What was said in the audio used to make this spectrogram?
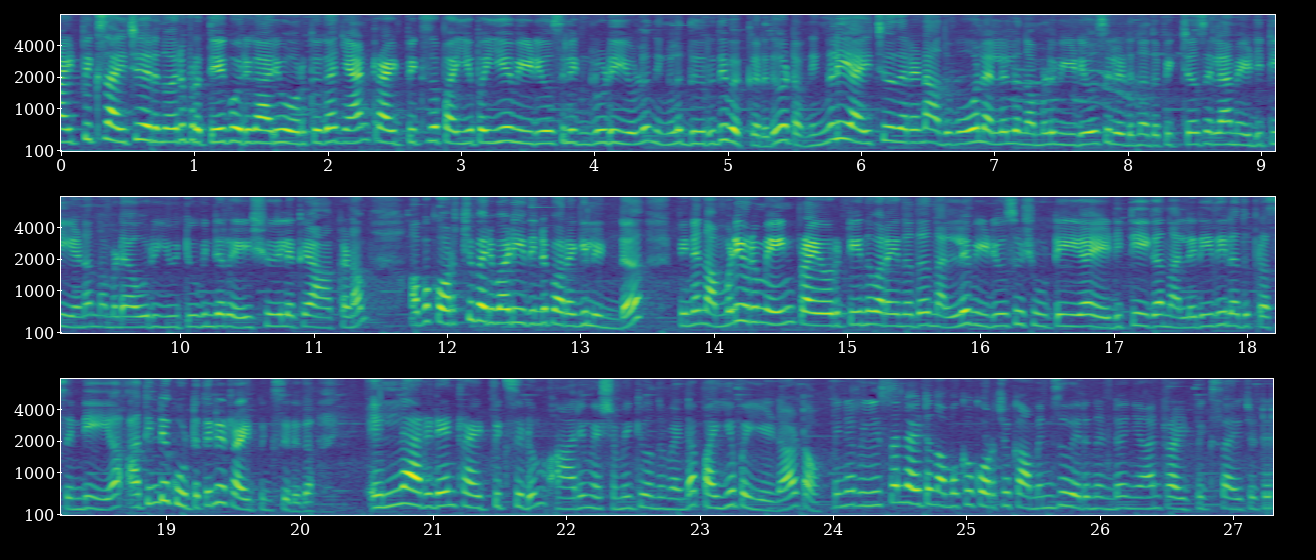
ട്രൈഡ് പിക്സ് അയച്ചു തരുന്നവർ പ്രത്യേകം ഒരു കാര്യം ഓർക്കുക. ഞാൻ ട്രൈഡ് പിക്സ് പയ്യെ പയ്യെ വീഡിയോസിൽ ഇൻക്ലൂഡ് ചെയ്യുള്ളൂ. നിങ്ങൾ ധൃതി വെക്കരുത് കേട്ടോ. നിങ്ങൾ ഈ അയച്ചു തരണം അതുപോലല്ലല്ലോ നമ്മൾ വീഡിയോസിൽ ഇടുന്നത്. പിക്ചേഴ്സ് എല്ലാം എഡിറ്റ് ചെയ്യണം. നമ്മുടെ ആ ഒരു യൂട്യൂബിന്റെ റേഷ്യോയിലൊക്കെ ആക്കണം. അപ്പോൾ കുറച്ച് പരിപാടി ഇതിന്റെ പുറകിലുണ്ട്. പിന്നെ നമ്മുടെ ഒരു മെയിൻ പ്രയോറിറ്റി എന്ന് പറയുന്നത് നല്ല വീഡിയോസ് ഷൂട്ട് ചെയ്യുക എഡിറ്റ് ചെയ്യുക നല്ല രീതിയിൽ അത് പ്രസന്റ് ചെയ്യുക അതിന്റെ കൂട്ടത്തിൽ ട്രൈഡ് പിക്സ് ഇടുക. എല്ലാവരുടെയും ട്രൈഡ് പിക്സ് ഇടും. ആരും വിഷമിക്കൊന്നും വേണ്ട. പയ്യെ പയ്യെ ഇടുക കേട്ടോ. പിന്നെ റീസെന്റ് ആയിട്ട് നമുക്ക് കുറച്ച് കമൻസ് വരുന്നുണ്ട്. ഞാൻ ട്രൈഡ് പിക്സ് അയച്ചിട്ട്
